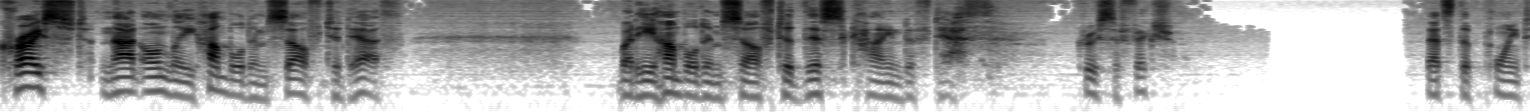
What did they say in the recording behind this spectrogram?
Christ not only humbled himself to death, but he humbled himself to this kind of death crucifixion. That's the point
